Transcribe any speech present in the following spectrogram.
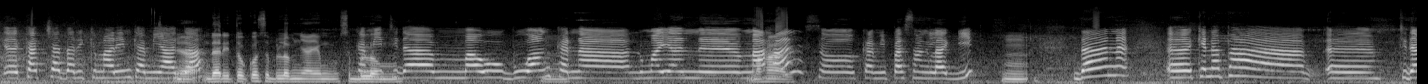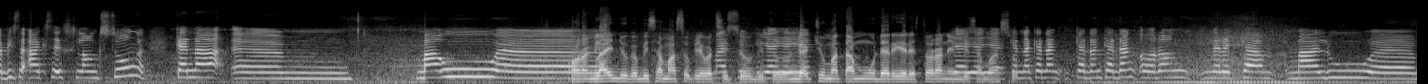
uh, kaca dari kemarin kami ya, ada. Ya, dari toko sebelumnya yang sebelum. Kami tidak mau buang hmm. karena lumayan uh, mahal. mahal, so kami pasang lagi. Hmm. Dan uh, kenapa uh, tidak bisa akses langsung? Karena um, mau uh, orang lain juga bisa masuk lewat masuk, situ gitu. Ya, ya, Enggak ya. cuma tamu dari restoran yang ya, bisa masuk. Karena kadang-kadang orang mereka malu uh,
